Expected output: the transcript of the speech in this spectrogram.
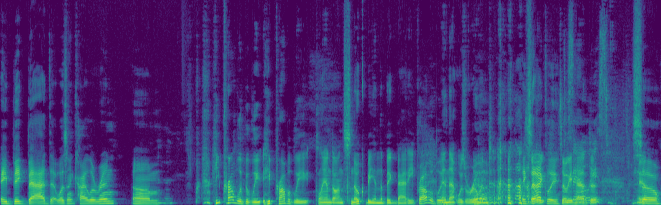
a big bad that wasn't Kylo Ren. Um, hmm He probably he probably planned on Snoke being the big baddie, probably. and that was ruined. So he- Exactly. So he, had to. so,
